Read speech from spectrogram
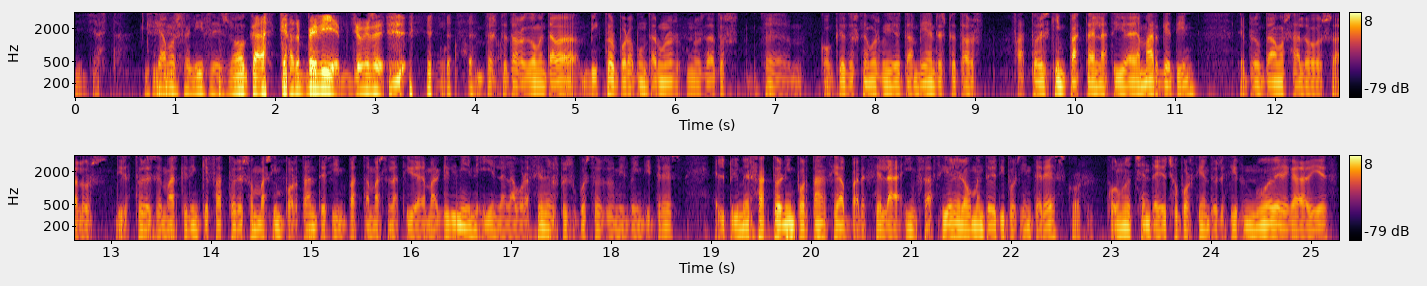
ya está. Y seamos felices, ¿no? Carpe diem, yo qué sé. Respecto a lo que comentaba Víctor, por apuntar unos, unos datos eh, concretos que hemos medido también respecto a los factores que impactan en la actividad de marketing, le preguntábamos a los, a los directores de marketing qué factores son más importantes e impactan más en la actividad de marketing y en, la elaboración de los presupuestos de 2023. El primer factor en importancia aparece la inflación y el aumento de tipos de interés, con un 88%, es decir, 9 de cada 10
